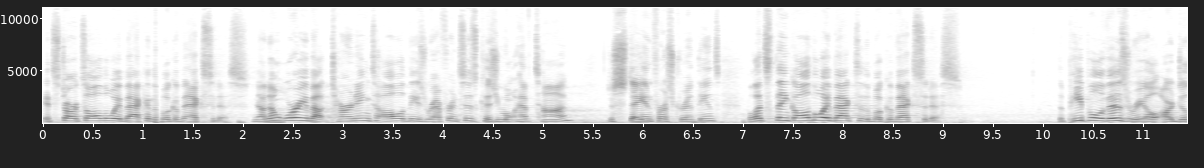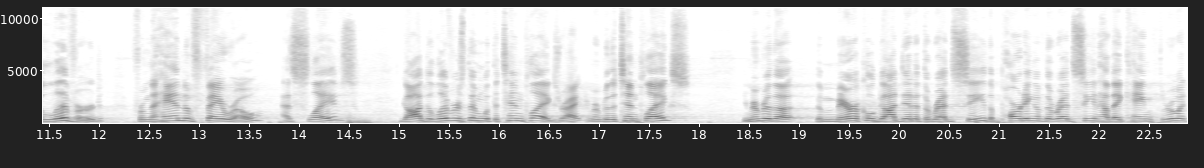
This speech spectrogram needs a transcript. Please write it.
it starts all the way back in the book of Exodus. Now, don't worry about turning to all of these references because you won't have time. Just stay in 1 Corinthians. But let's think all the way back to the book of Exodus. The people of Israel are delivered from the hand of Pharaoh as slaves. God delivers them with the 10 plagues, right? You remember the 10 plagues? You remember the, the miracle God did at the Red Sea, the parting of the Red Sea, and how they came through it,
